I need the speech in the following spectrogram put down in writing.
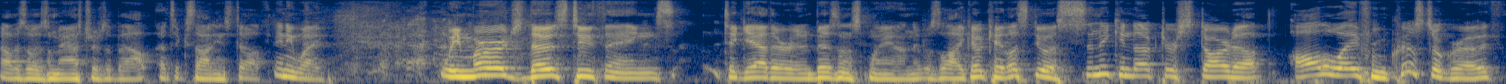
That was what his master's about. That's exciting stuff. Anyway, we merged those two things together in a business plan. It was like, okay, let's do a semiconductor startup all the way from crystal growth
